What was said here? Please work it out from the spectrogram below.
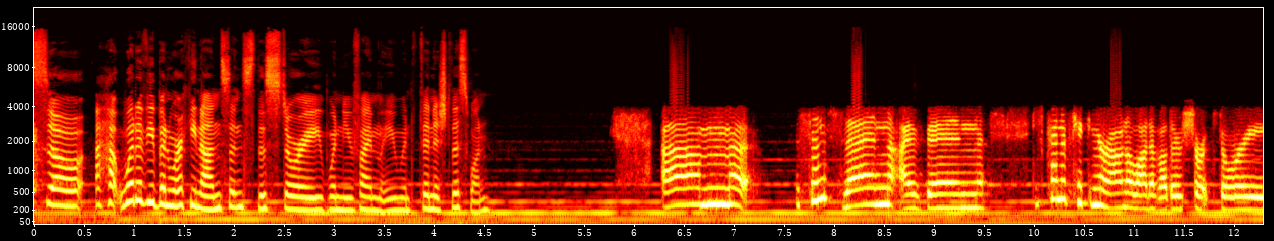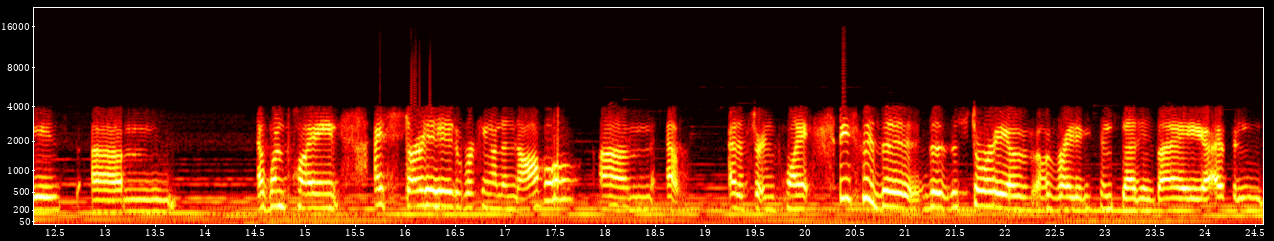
so, how, what have you been working on since this story when you finally when finished this one? Um, since then, I've been just kind of kicking around a lot of other short stories. Um, at one point, I started working on a novel. Um, at at a certain point, basically the the, the story of, of writing since then is I I've been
